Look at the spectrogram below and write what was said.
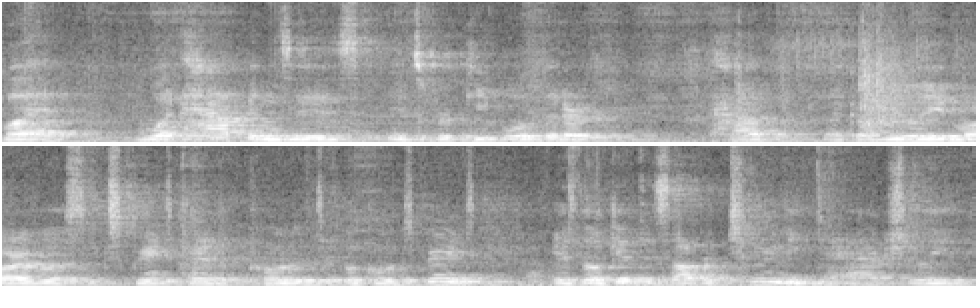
But what happens is, is for people that are have like a really marvelous experience, kind of the prototypical experience, is they'll get this opportunity to actually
